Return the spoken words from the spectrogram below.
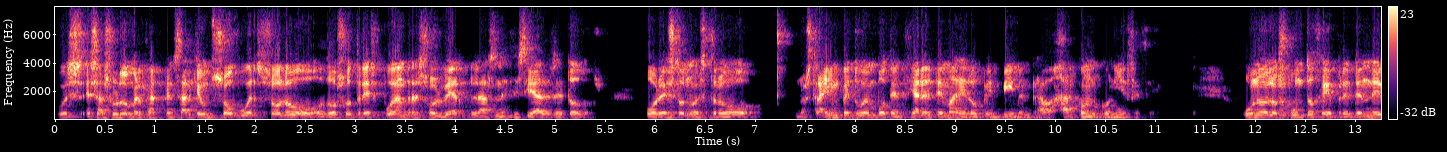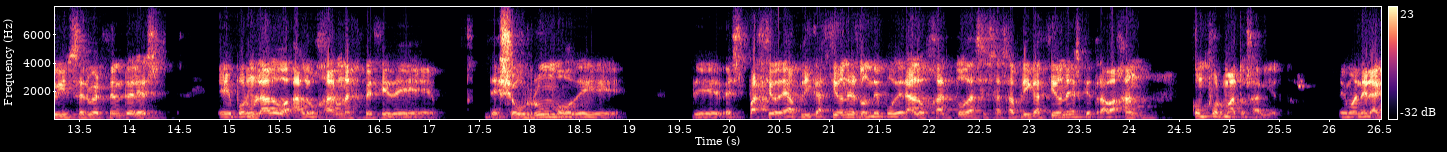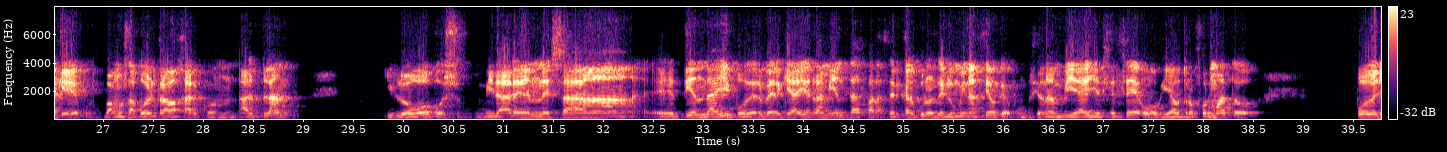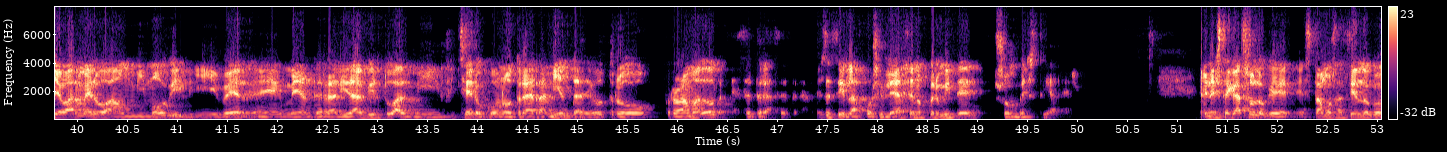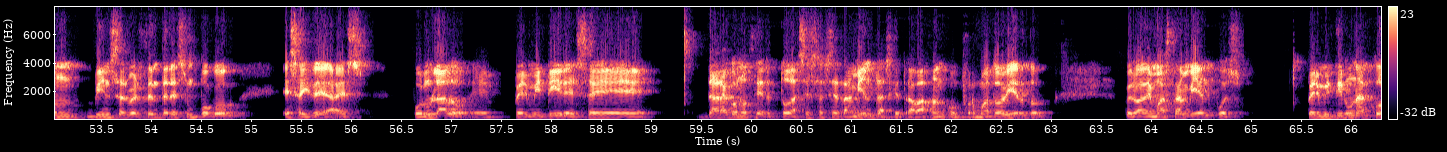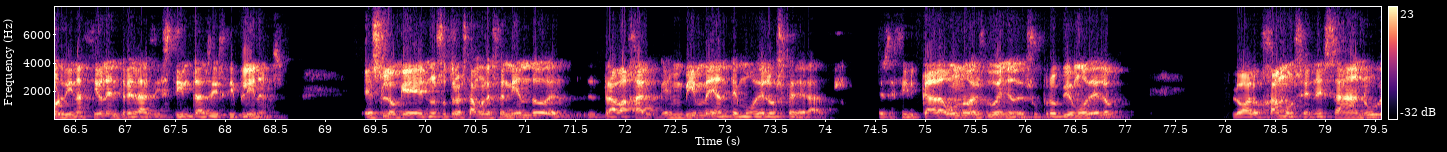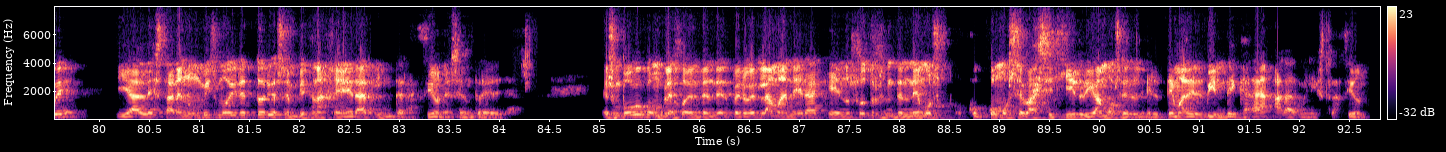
pues es absurdo pensar que un software solo o dos o tres puedan resolver las necesidades de todos. Por esto nuestro, nuestra ímpetu en potenciar el tema del Open BIM, en trabajar con, con IFC. Uno de los puntos que pretende BIM Server Center es, eh, por un lado, alojar una especie de showroom o de, de espacio de aplicaciones donde poder alojar todas esas aplicaciones que trabajan con formatos abiertos. De manera que pues, vamos a poder trabajar con Altplan y luego pues mirar en esa eh, tienda y poder ver que hay herramientas para hacer cálculos de iluminación que funcionan vía IFC o vía otro formato, Puedo llevármelo a mi móvil y ver eh, mediante realidad virtual mi fichero con otra herramienta de otro programador, etcétera, etcétera. Es decir, las posibilidades que nos permite son bestiales. En este caso, lo que estamos haciendo con Bean Server Center es un poco esa idea. Es, por un lado, eh, permitir ese dar a conocer todas esas herramientas que trabajan con formato abierto, pero además también, pues, permitir una coordinación entre las distintas disciplinas es lo que nosotros estamos defendiendo, el, trabajar en BIM mediante modelos federados. Es decir, cada uno es dueño de su propio modelo, lo alojamos en esa nube y al estar en un mismo directorio se empiezan a generar interacciones entre ellas. Es un poco complejo de entender, pero es la manera que nosotros entendemos cómo se va a exigir, digamos, el, el tema del BIM de cara a la administración.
